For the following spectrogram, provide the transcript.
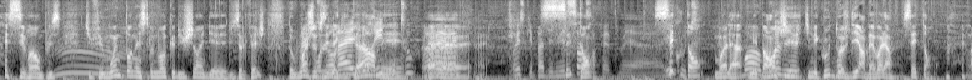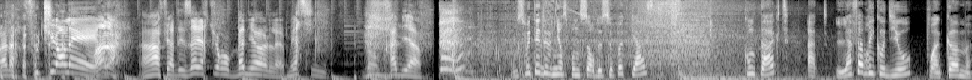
c'est vrai en plus. Tu fais moins de ton instrument que du chant et de- du solfège. Donc moi Ah, je pour faisais de la l'oreille, guitare, rythme mais et tout. ouais, Ouais, ouais, ouais. Oui, ce qui est pas dénué de sens en fait. Mais euh, 7 écoute, ans, voilà. Moi, Mes parents moi, qui, m'écoutent doivent je- dire, ben voilà, 7 ans. Voilà, foutu en l'air. Voilà. Ah, faire des allers-retours en bagnole. Merci. Bon, très bien. Vous souhaitez devenir sponsor de ce podcast? Contact à lafabriquaudio.com.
